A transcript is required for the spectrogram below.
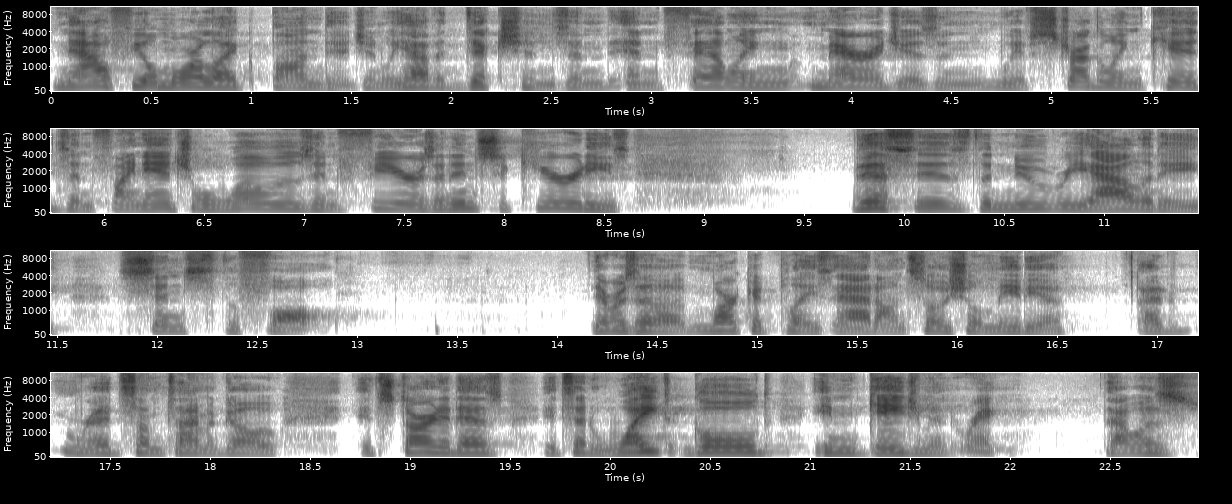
now feel more like bondage. And we have addictions and, and failing marriages, and we have struggling kids and financial woes and fears and insecurities. This is the new reality since the fall. There was a marketplace ad on social media I read some time ago. It started as it said white gold engagement ring. That was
